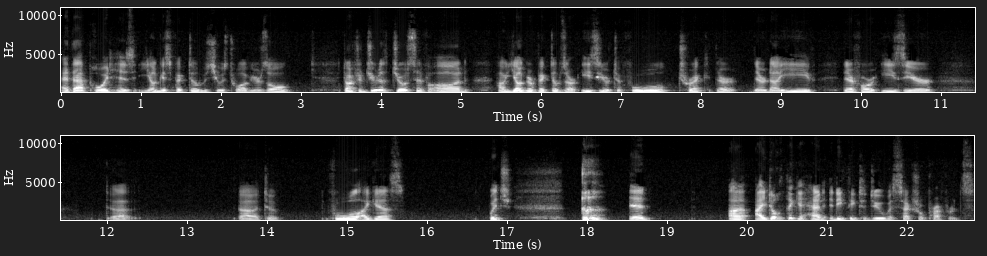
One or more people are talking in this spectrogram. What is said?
At that point, his youngest victim, she was 12 years old. Dr. Judith Joseph on how younger victims are easier to fool, trick. They're they're naive, therefore easier uh, uh, to fool, I guess. Which, and uh, I don't think it had anything to do with sexual preference.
